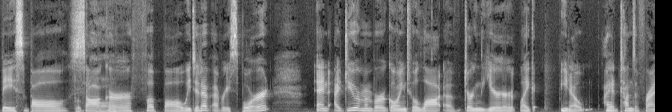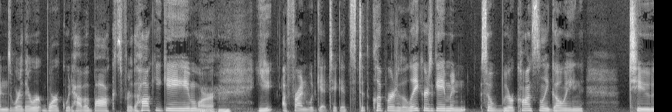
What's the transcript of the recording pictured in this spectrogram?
baseball, football. soccer, football. We did have every sport. And I do remember going to a lot of during the year, like, you know, I had tons of friends where their work would have a box for the hockey game, or mm-hmm. you, a friend would get tickets to the Clippers or the Lakers game. And so we were constantly going to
